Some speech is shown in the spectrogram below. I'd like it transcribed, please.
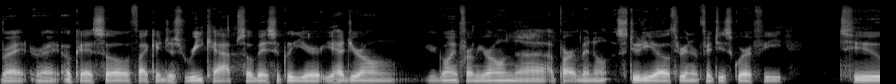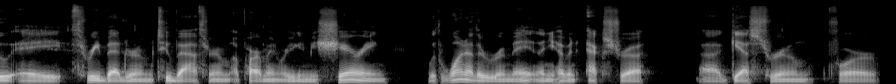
Right, right. Okay, so if I can just recap, so basically you're you had your own you're going from your own uh, apartment studio, 350 square feet, to a three bedroom, two bathroom apartment where you're going to be sharing with one other roommate, and then you have an extra uh, guest room for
